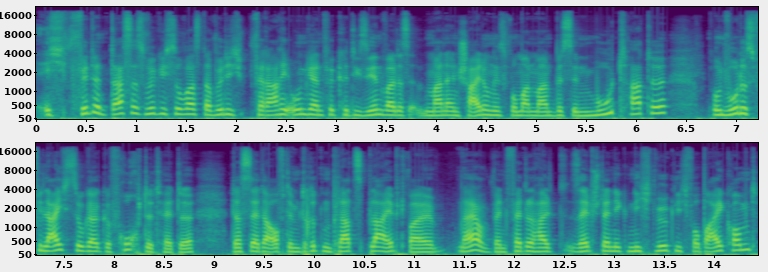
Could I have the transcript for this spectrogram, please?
Ich finde, das ist wirklich sowas, da würde ich Ferrari ungern für kritisieren, weil das mal eine Entscheidung ist, wo man mal ein bisschen Mut hatte und wo das vielleicht sogar gefruchtet hätte, dass er da auf dem dritten Platz bleibt, weil, naja, wenn Vettel halt selbstständig nicht wirklich vorbeikommt,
